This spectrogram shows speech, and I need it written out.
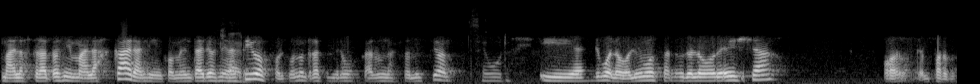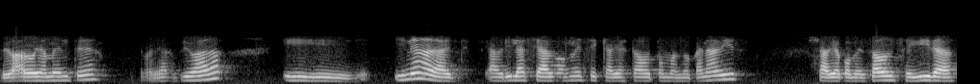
malos tratos ni malas caras ni comentarios negativos porque uno trata de buscar una solución. Seguro. Y, bueno, volvimos al neurólogo de ella, por, privado obviamente, de manera privada, y, y nada, Abril hacía dos meses que había estado tomando cannabis, ya había comenzado enseguida,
